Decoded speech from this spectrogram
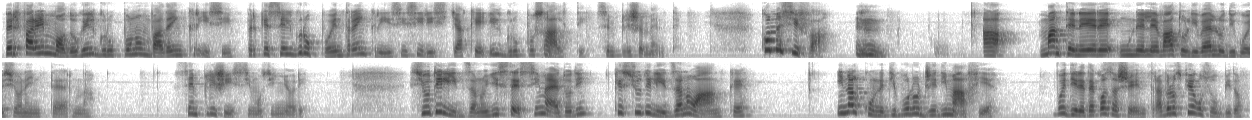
per fare in modo che il gruppo non vada in crisi, perché se il gruppo entra in crisi si rischia che il gruppo salti, semplicemente. Come si fa a mantenere un elevato livello di coesione interna? Semplicissimo, signori. Si utilizzano gli stessi metodi che si utilizzano anche in alcune tipologie di mafie. Voi direte cosa c'entra? Ve lo spiego subito.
